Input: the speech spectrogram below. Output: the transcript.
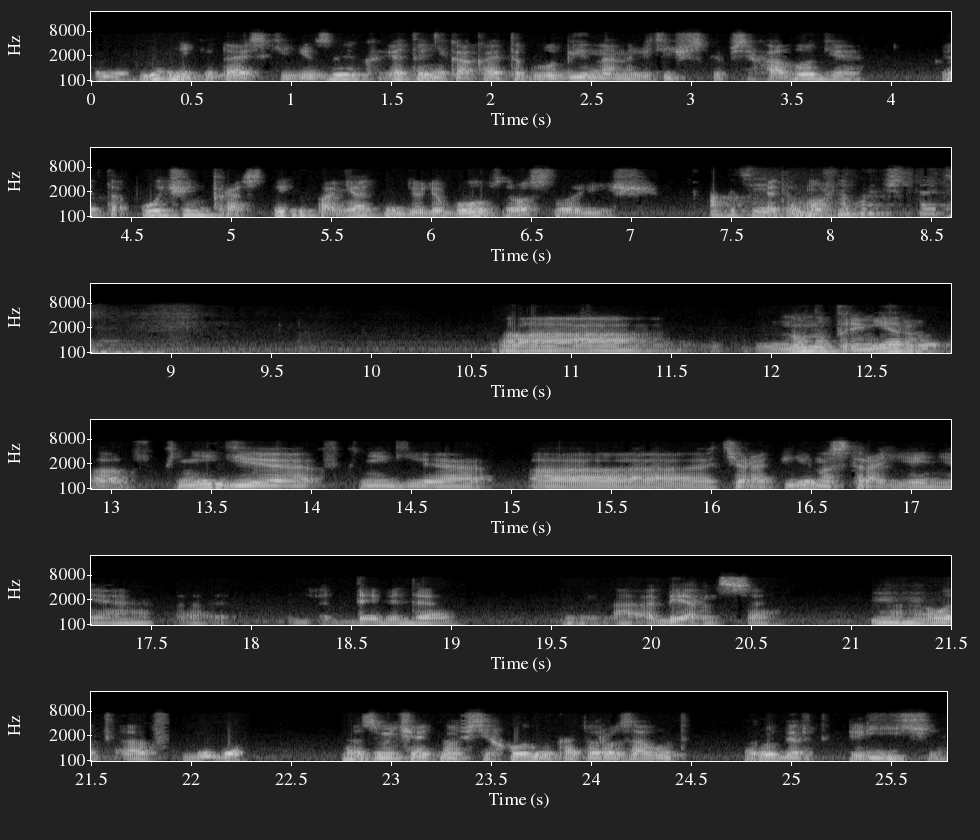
Вот, не китайский язык, это не какая-то глубинная аналитическая психология, это очень простые, понятные для любого взрослого вещи. А где это, это можно прочитать? А, ну, например, в книге, в книге а, «Терапия настроения» Дэвида Бернса. Угу. Вот а в книгах замечательного психолога, которого зовут Роберт Лихи.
